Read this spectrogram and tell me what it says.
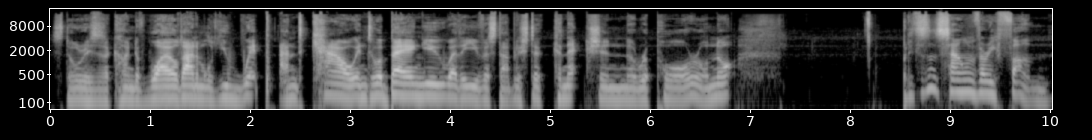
Stories is a kind of wild animal you whip and cow into obeying you, whether you've established a connection, a rapport, or not but it doesn't sound very fun.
